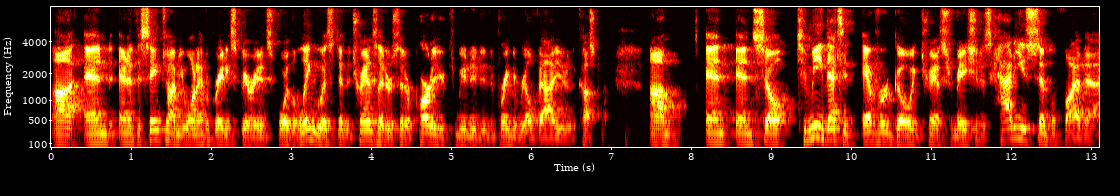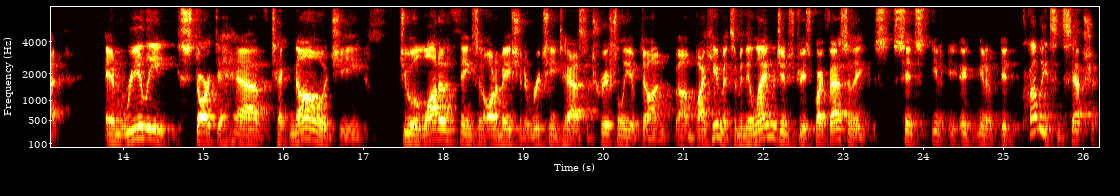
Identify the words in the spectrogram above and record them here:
Uh, and and at the same time, you want to have a great experience for the linguists and the translators that are part of your community to bring the real value to the customer. Um, and and so to me, that's an ever going transformation. Is how do you simplify that? and really start to have technology do a lot of the things in automation and routine tasks that traditionally have done um, by humans. I mean, the language industry is quite fascinating since you know, it, you know, it probably its inception.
